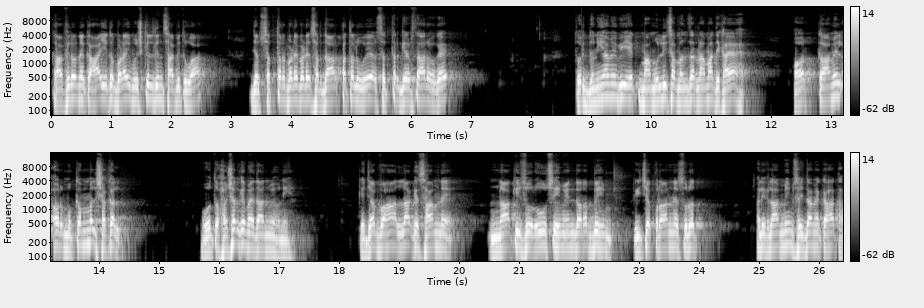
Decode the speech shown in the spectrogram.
کافروں نے کہا، یہ تو بڑا ہی مشکل دن ثابت ہوا۔ جب ستر بڑے بڑے سردار قتل ہوئے اور ستر گرفتار ہو گئے۔ تو دنیا میں بھی ایک معمولی سا منظر نامہ دکھایا ہے۔ اور کامل اور مکمل شکل۔ وہ تو حشر کے میدان میں ہونی ہے کہ جب وہاں اللہ کے سامنے ناقص روسم عند ربہم، پیچھے قرآن نے صورت علی فلامیم سجدہ میں کہا تھا،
